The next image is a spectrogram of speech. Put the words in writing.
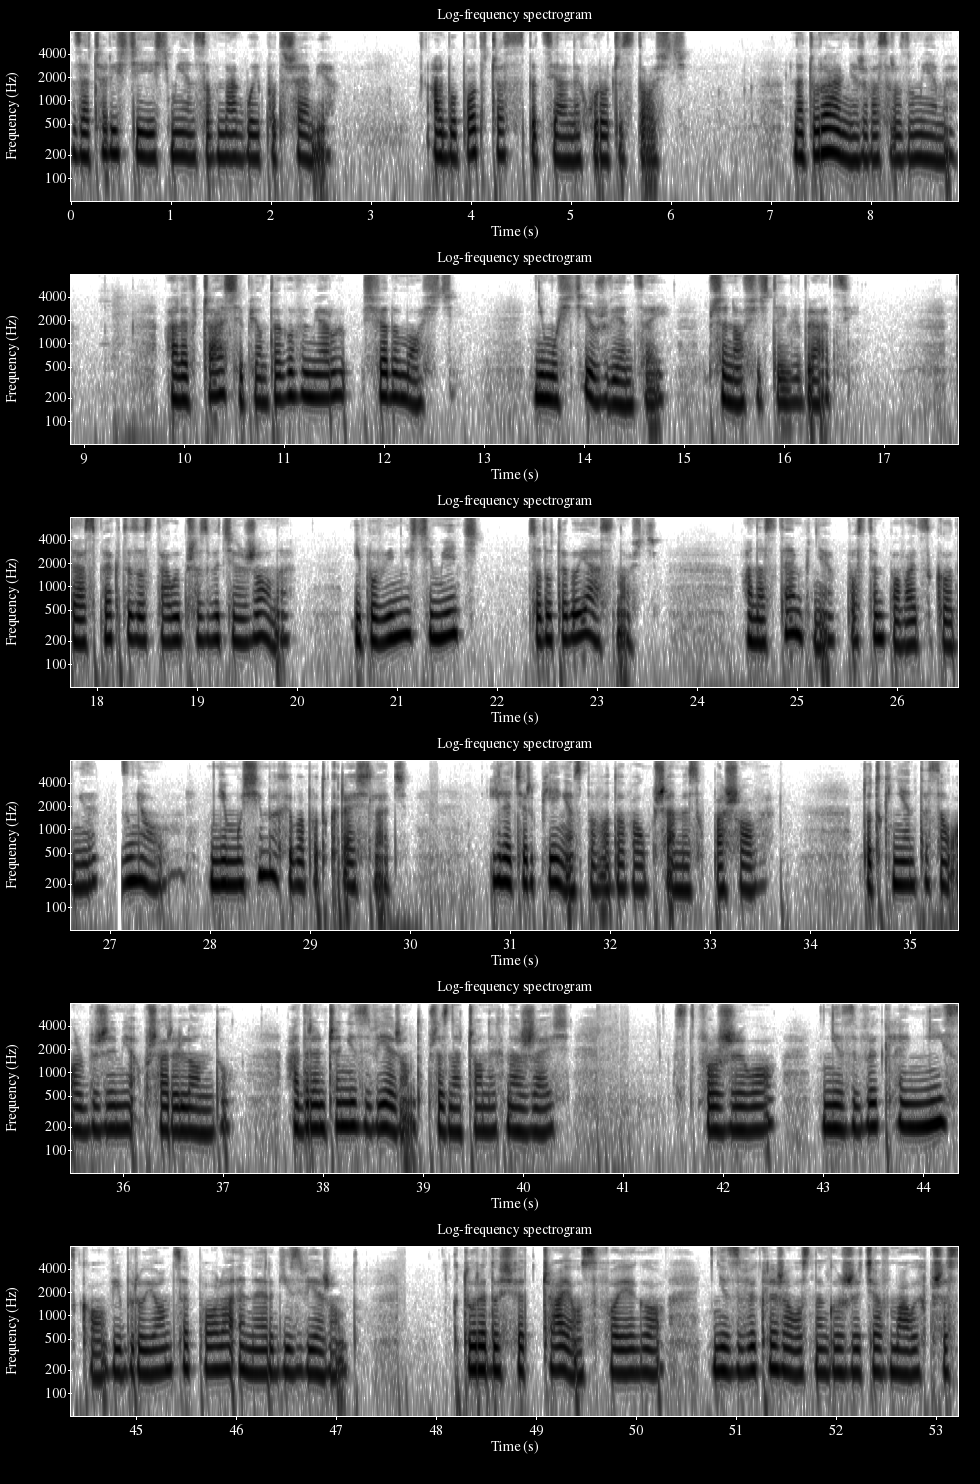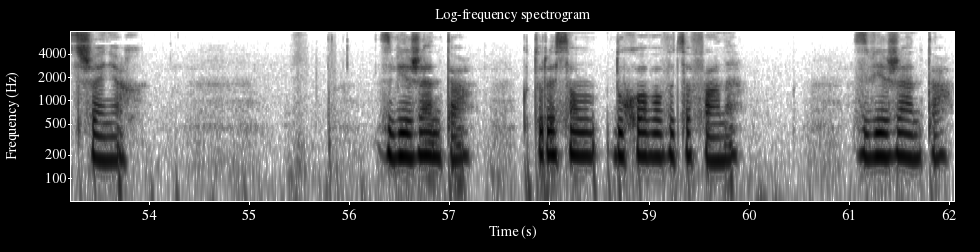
Zaczęliście jeść mięso w nagłej potrzebie albo podczas specjalnych uroczystości. Naturalnie, że Was rozumiemy, ale w czasie piątego wymiaru świadomości nie musicie już więcej przynosić tej wibracji. Te aspekty zostały przezwyciężone i powinniście mieć co do tego jasność, a następnie postępować zgodnie z nią. Nie musimy chyba podkreślać, ile cierpienia spowodował przemysł paszowy. Dotknięte są olbrzymie obszary lądu, a dręczenie zwierząt przeznaczonych na rzeź stworzyło niezwykle nisko wibrujące pola energii zwierząt, które doświadczają swojego niezwykle żałosnego życia w małych przestrzeniach. Zwierzęta, które są duchowo wycofane, zwierzęta,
